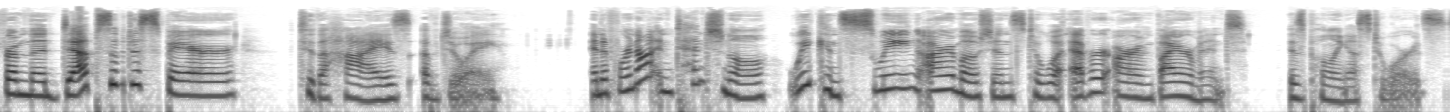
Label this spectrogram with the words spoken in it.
from the depths of despair to the highs of joy. And if we're not intentional, we can swing our emotions to whatever our environment is pulling us towards.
